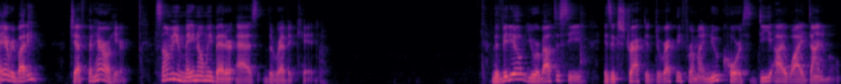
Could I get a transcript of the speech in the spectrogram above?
Hey everybody, Jeff Pinheiro here. Some of you may know me better as the Revit Kid. The video you are about to see is extracted directly from my new course, DIY Dynamo.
